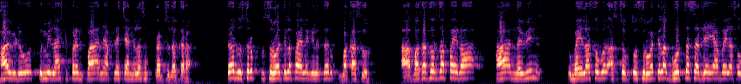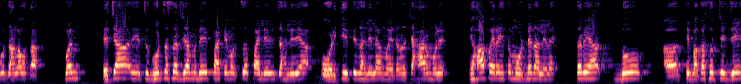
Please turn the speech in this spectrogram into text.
हा व्हिडिओ तुम्ही लास्ट पर्यंत पहा आणि आपल्या चॅनलला सबस्क्राईब सुद्धा करा. तर दुसरं सुरुवातीला पाहायला गेलं तर बकासूर. बकासूरचा पैरा हा नवीन बैलासोबत असू शकतो सुरुवातीला घोटचा सर्जा या बैलासोबत झाला होता. पण त्याच्या याचं घोटचा सर्जामध्ये पाठीमागचं पाहिलेल्या झालेल्या ओळखी येथे झालेल्या मैदानाच्या हारमुळे हा पैरा इथं मोडण्यात आलेला आहे. तर ह्या दो ते बकासूरचे जे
